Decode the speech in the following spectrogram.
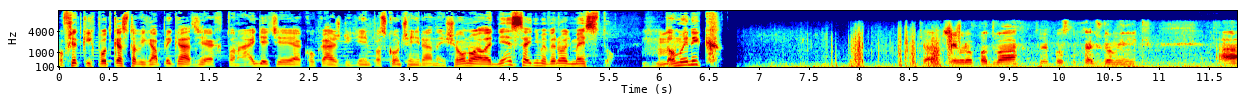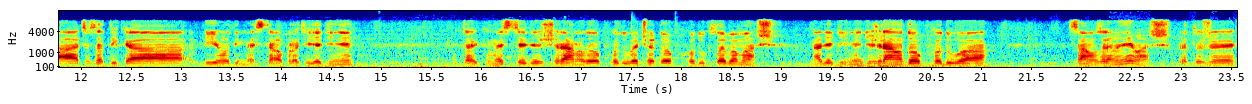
vo všetkých podcastových aplikáciách to nájdete ako každý deň po skončení ránej show, no ale dnes sa ideme venovať mestu. Mm-hmm. Dominik? Čaute Európa 2, tu je poslucháč Dominik. A čo sa týka výhody mesta oproti dedine, tak v meste ideš ráno do obchodu, večer do obchodu, chleba máš. Na dedine ideš ráno do obchodu a samozrejme nemáš, pretože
